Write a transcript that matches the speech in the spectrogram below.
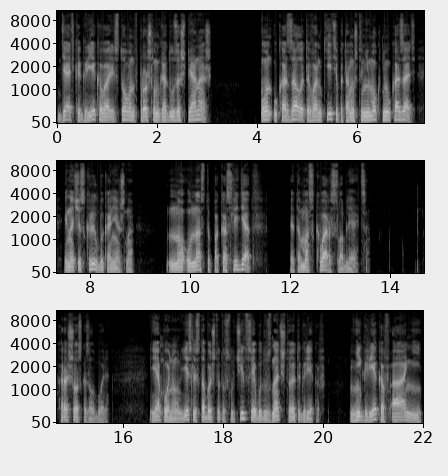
Дядька Грекова арестован в прошлом году за шпионаж. Он указал это в анкете, потому что не мог не указать, иначе скрыл бы, конечно. Но у нас-то пока следят. Это Москва расслабляется. «Хорошо», — сказал Боря. «Я понял. Если с тобой что-то случится, я буду знать, что это Греков». «Не Греков, а они.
